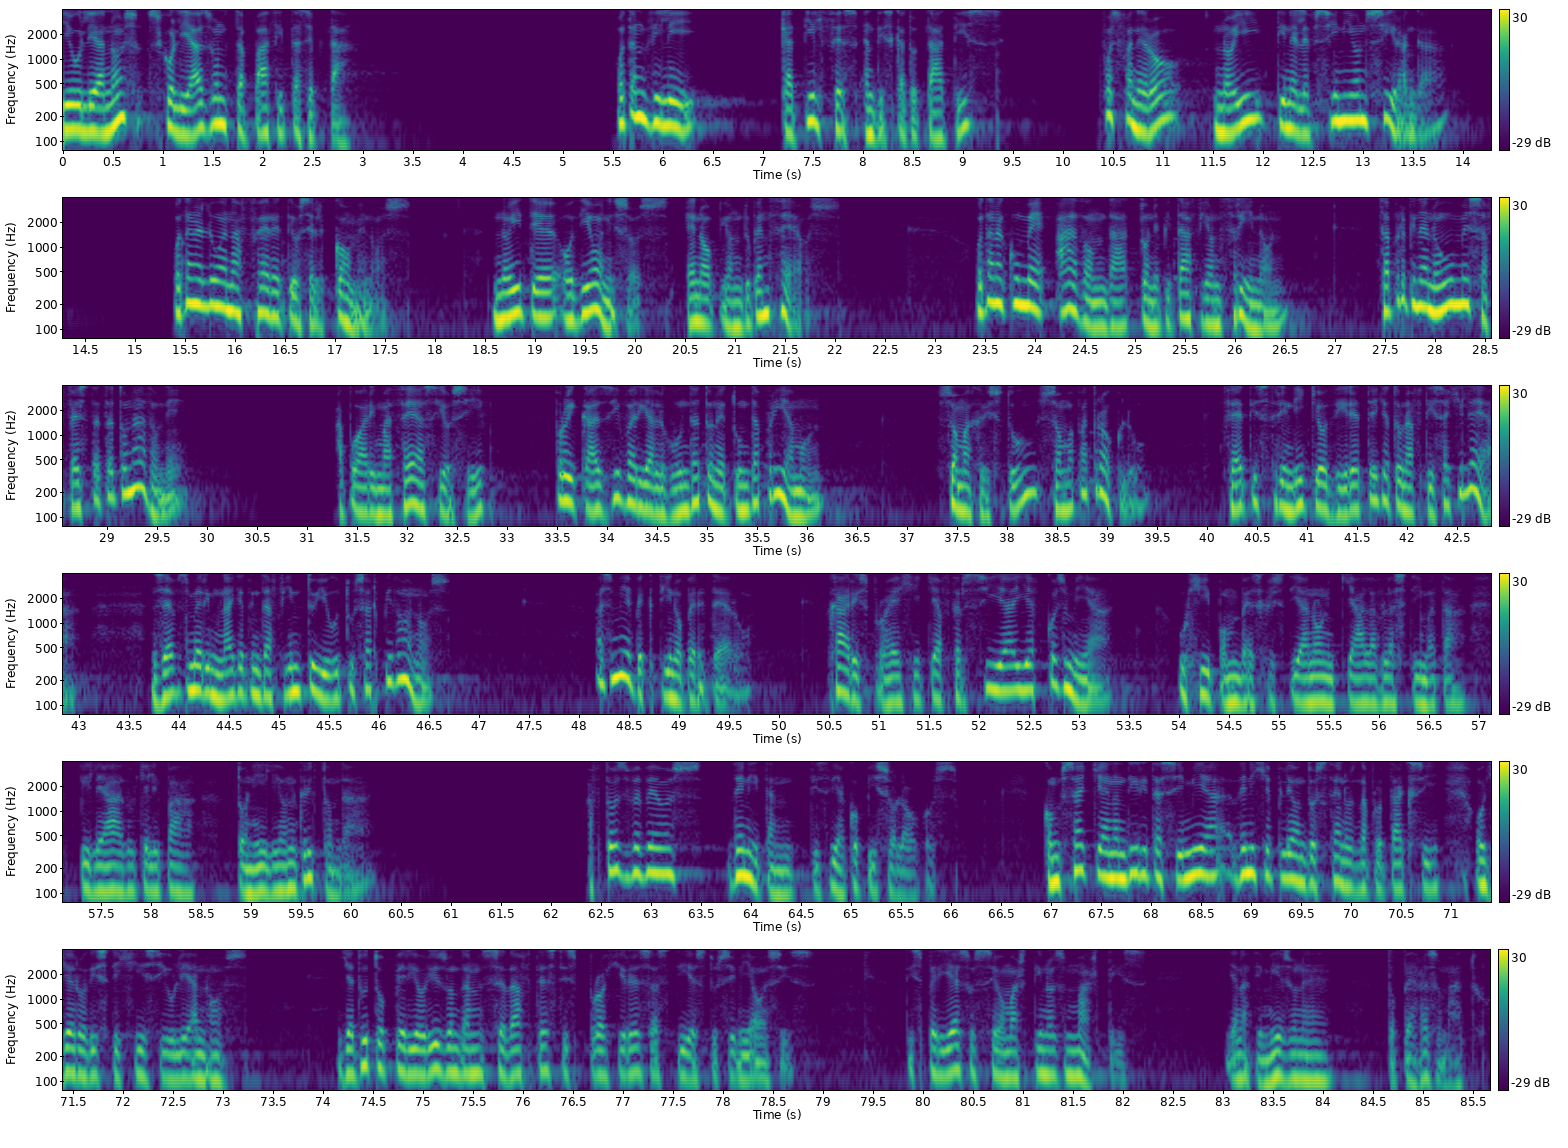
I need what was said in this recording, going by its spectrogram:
Ιουλιανός σχολιάζουν τα πάθη τα σεπτά. Όταν δηλεί «κατήλθες εν της κατωτάτης», φως φανερό νοεί την ελευσίνιον σύραγγα. Όταν αλλού αναφέρεται ως ελκόμενος, νοείται ο Διόνυσος ενώπιον του Πενθέως. Όταν ακούμε άδοντα των επιτάφιων θρήνων, θα πρέπει να νοούμε σαφέστατα τον Άδωνη. Από Αριμαθέας Ιωσήφ προικάζει βαριαλγούντα τον ετούντα Πρίαμον. Σώμα Χριστού, σώμα Πατρόκλου. Θέτης θρηνή και οδύρεται για τον αυτής Αχιλέα. Ζεύς μεριμνά για την ταφήν του Ιού του Σαρπιδόνος. Ας μη επεκτείνω περαιτέρω. Χάρις προέχει και αυθερσία ή ευκοσμία. Ουχή πομπές χριστιανών και άλλα βλαστήματα, πηλεάδου κλπ. των ήλιων κρύπτοντα. Αυτός βεβαίως δεν ήταν της διακοπής ο λόγος. Κομψά και αναντήρητα σημεία δεν είχε πλέον το σθένος να προτάξει ο γεροδιστυχής Ιουλιανός. Για τούτο περιορίζονταν σε δάφτες τις πρόχειρες αστείες του σημειώσεις. Τις περιέσωσε ο Μαρτίνος Μάρτης για να θυμίζουνε το πέρασμά του.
